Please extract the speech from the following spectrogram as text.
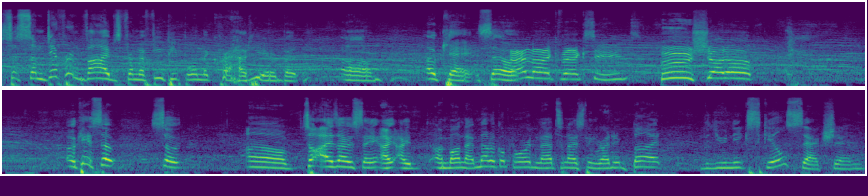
so, some different vibes from a few people in the crowd here, but um, okay. So I like vaccines. Boo, shut up. Okay, so so um, so as I was saying, I, I I'm on that medical board, and that's a nice thing, right? But the unique skills section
